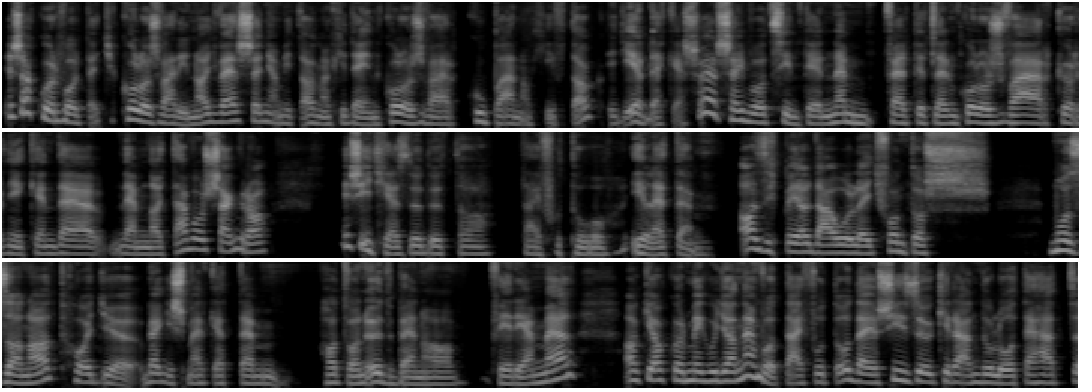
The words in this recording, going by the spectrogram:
És akkor volt egy kolozsvári nagyverseny, amit annak idején Kolozsvár kupának hívtak. Egy érdekes verseny volt, szintén nem feltétlenül Kolozsvár környéken, de nem nagy távolságra, és így kezdődött a tájfutó életem. Az is például egy fontos mozzanat, hogy megismerkedtem 65-ben a férjemmel, aki akkor még ugyan nem volt tájfutó, de a síző kiránduló, tehát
